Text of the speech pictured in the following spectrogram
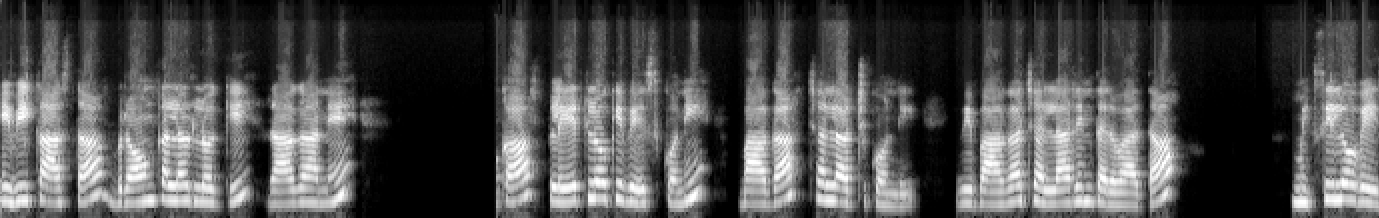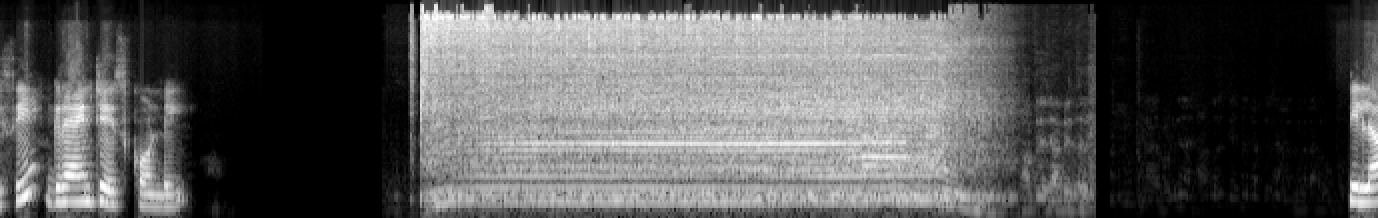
ఇవి కాస్త బ్రౌన్ కలర్లోకి రాగానే ఒక ప్లేట్లోకి వేసుకొని బాగా చల్లార్చుకోండి. ఇవి బాగా చల్లారిన తర్వాత మిక్సీలో వేసి గ్రైండ్ చేసుకోండి. ఇలా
